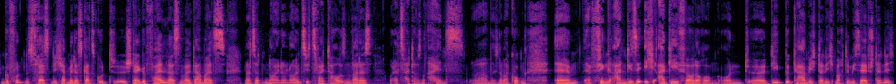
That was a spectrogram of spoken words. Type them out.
ein gefundenes Fressen. Ich habe mir das ganz gut äh, schnell gefallen lassen, weil damals 1999, 2000 war das oder 2001, muss ich noch mal gucken, ähm, fing an diese Ich-AG-Förderung und äh, die bekam ich dann. Ich machte mich selbstständig,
